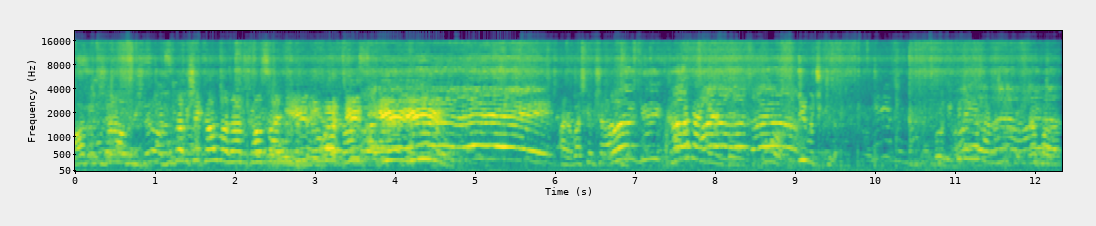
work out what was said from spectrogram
Abi buradan aldım işte ama burada bir şey kalmadı abi kalsaydı. İyi domates iyi iyi. Hani başka bir şey almadım. Ne kadar geldi? Bu bir buçuk kilo. Bir kilo yapalım. Yapalım.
